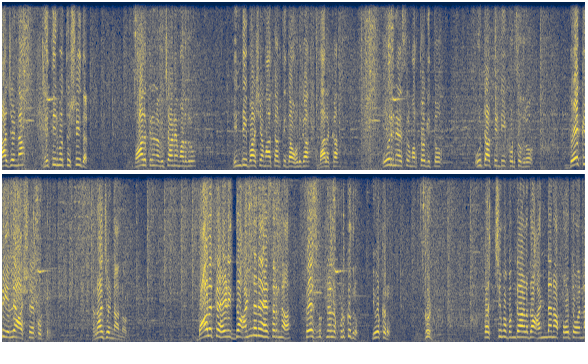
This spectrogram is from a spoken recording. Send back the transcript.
ರಾಜಣ್ಣ, ನಿತಿನ್ ಮತ್ತು ಶ್ರೀಧರ್. ಬಾಲಕರನ್ನ ವಿಚಾರಣೆ ಮಾಡಿದ್ರು. ಹಿಂದಿ ಭಾಷೆ ಮಾತಾಡ್ತಿದ್ದ ಹುಡುಗ, ಬಾಲಕ. ಊರಿನ ಹೆಸರು ಮರ್ತೋಗಿತ್ತು. ಊಟ, ತಿಂಡಿ ಕೊಡಿಸಿದ್ರು. ಬೇಕರಿಯಲ್ಲೇ ಆಶ್ರಯ ಕೊಟ್ಟರು ರಾಜಣ್ಣ ಅನ್ನೋರು ಬಾಲಕ ಹೇಳಿದ್ದ ಅಣ್ಣನ ಹೆಸರನ್ನ ಫೇಸ್ಬುಕ್ನಲ್ಲಿ ಹುಡುಕಿದ್ರು ಯುವಕರು. ಗುಡ್. ಪಶ್ಚಿಮ ಬಂಗಾಳದ ಅಣ್ಣನ ಫೋಟೋವನ್ನ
